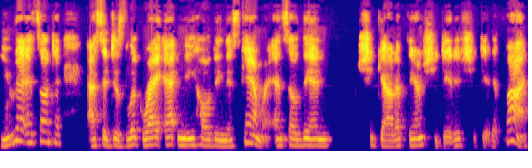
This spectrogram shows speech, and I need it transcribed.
You got it's on. T- I said, just look right at me holding this camera. And so then she got up there and she did it. She did it fine.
